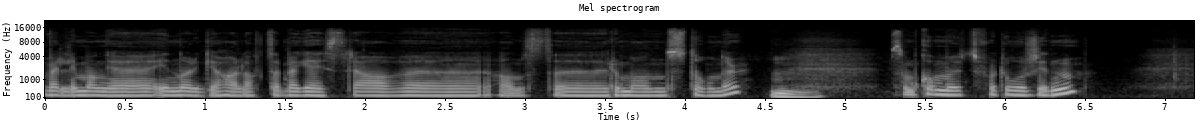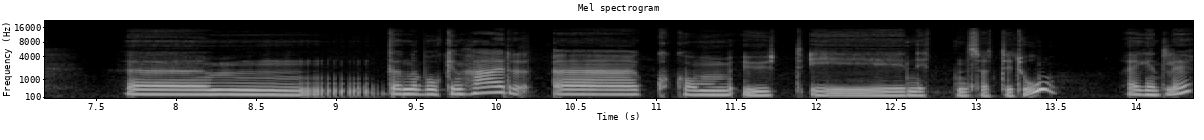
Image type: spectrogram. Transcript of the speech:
veldig mange i Norge har latt seg begeistre av eh, hans eh, roman 'Stoner', som kom ut for to år siden. Eh, denne boken her eh, kom ut i 1972, egentlig.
